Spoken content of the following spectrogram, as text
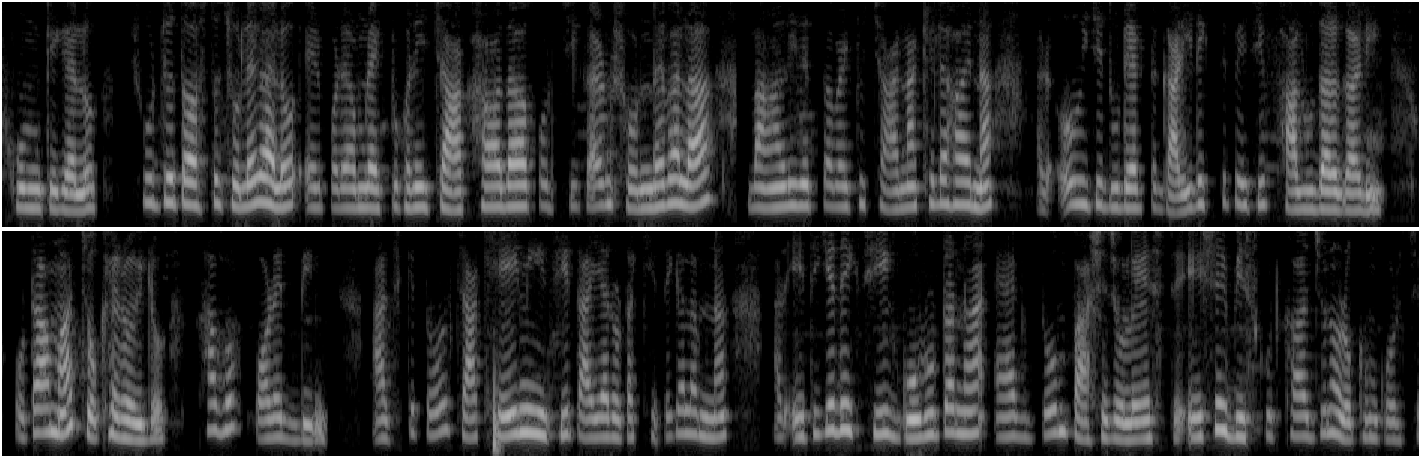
থমকে গেল। সূর্য তো অস্ত চলে গেল, এরপরে আমরা একটুখানি চা খাওয়া দাওয়া করছি। কারণ সন্ধ্যাবেলা বাঙালিদের তো আবার একটু চা না খেলে হয় না। আর ওই যে দূরে একটা গাড়ি দেখতে পেয়েছি, ফালুদার গাড়ি। ওটা আমার চোখে রইল। খাব পরের দিন। আজকে তো চা খেয়ে নিয়েছি, তাই আর ওটা খেতে গেলাম না। আর এদিকে দেখছি গরুটা না একদম পাশে চলে এসছে। এসে বিস্কুট খাওয়ার জন্য ওরকম করছে।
